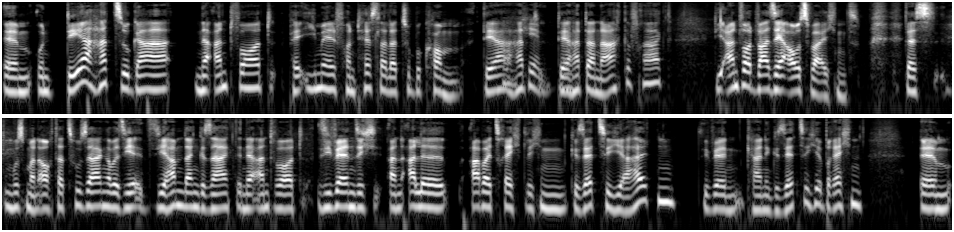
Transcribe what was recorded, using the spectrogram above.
ähm, und der hat sogar eine Antwort per E-Mail von Tesla dazu bekommen. Der okay. hat, der ja. hat danach gefragt. Die Antwort war sehr ausweichend. Das muss man auch dazu sagen. Aber sie, sie haben dann gesagt in der Antwort, sie werden sich an alle arbeitsrechtlichen Gesetze hier halten. Sie werden keine Gesetze hier brechen. Ähm,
